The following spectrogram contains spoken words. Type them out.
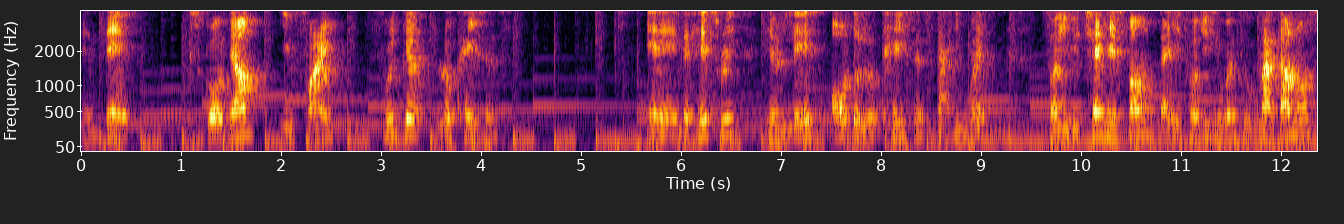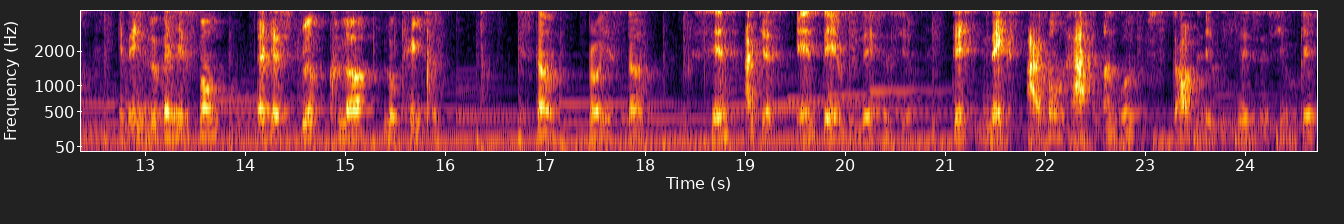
and then you scroll down you find frequent locations. And in the history it lists all the locations that he went. So if you check his phone that he told you he went to mcdonald's and then look at his phone that's a strip club location. It's done bro it's done. Since i just ended a relationship this next iPhone hack, I'm going to start a relationship, okay?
